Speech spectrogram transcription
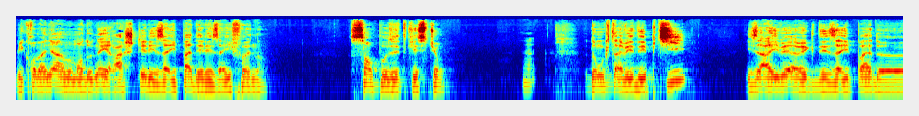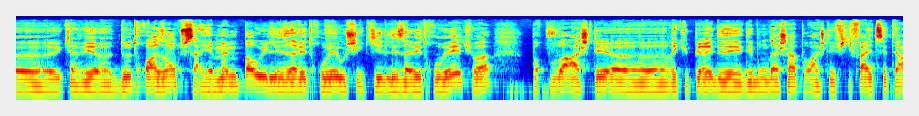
Micromania, à un moment donné, ils rachetaient les iPads et les iPhones sans poser de questions. Donc t'avais des petits, ils arrivaient avec des iPads euh, qui avaient 2-3 ans, tu savais même pas où ils les avaient trouvés ou chez qui ils les avaient trouvés, tu vois, pour pouvoir acheter, euh, récupérer des, des bons d'achat pour acheter FIFA, etc.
